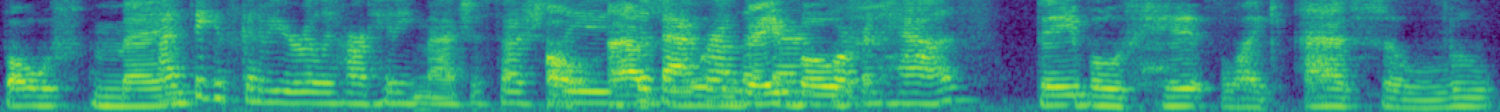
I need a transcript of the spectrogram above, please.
both men. I think it's going to be a really hard hitting match, especially Oh, the absolutely. background that They Baron both- Corbin has. they both hit like absolute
